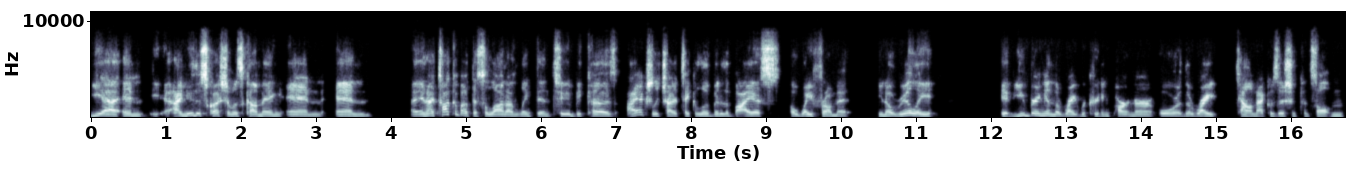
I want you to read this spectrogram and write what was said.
Yeah, and I knew this question was coming and and and I talk about this a lot on LinkedIn too because I actually try to take a little bit of the bias away from it. You know, really if you bring in the right recruiting partner or the right talent acquisition consultant,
